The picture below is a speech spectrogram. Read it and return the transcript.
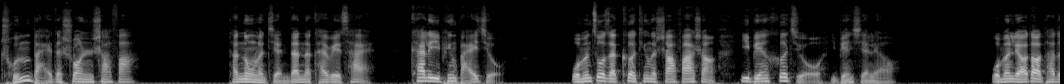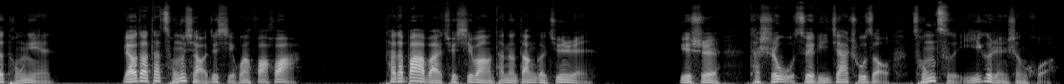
纯白的双人沙发。他弄了简单的开胃菜，开了一瓶白酒。我们坐在客厅的沙发上，一边喝酒一边闲聊。我们聊到他的童年，聊到他从小就喜欢画画，他的爸爸却希望他能当个军人。于是他十五岁离家出走，从此一个人生活。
